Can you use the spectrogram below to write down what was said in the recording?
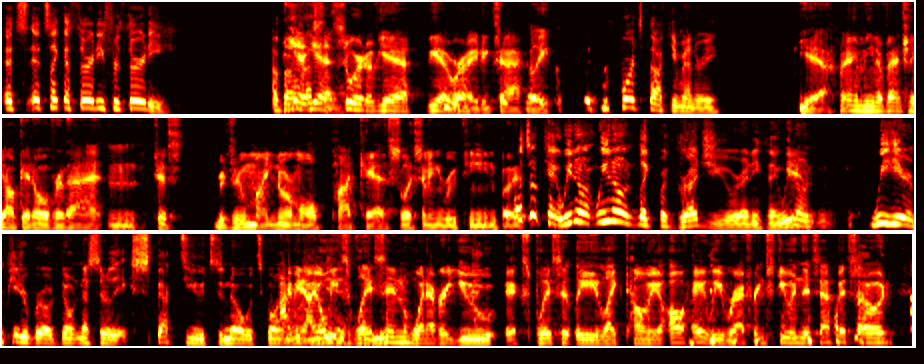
It's it's like a thirty for thirty about yeah, yeah, sort of. Yeah, yeah, right, exactly. It's a sports documentary. Yeah, I mean, eventually I'll get over that and just resume my normal podcast listening routine. But That's okay. We don't we don't like begrudge you or anything. We Yeah. don't. We here in Peterborough don't necessarily expect you to know what's going on. I mean, I always minute by minute. listen whenever you explicitly like tell me, "Oh, hey, we referenced you in this episode."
